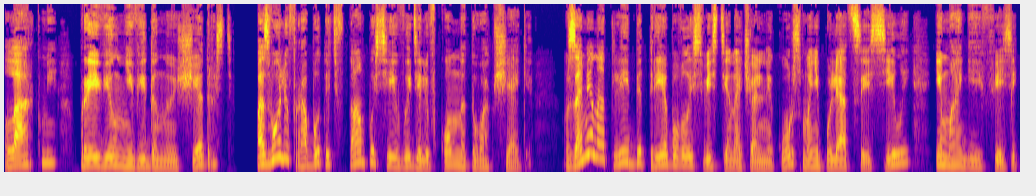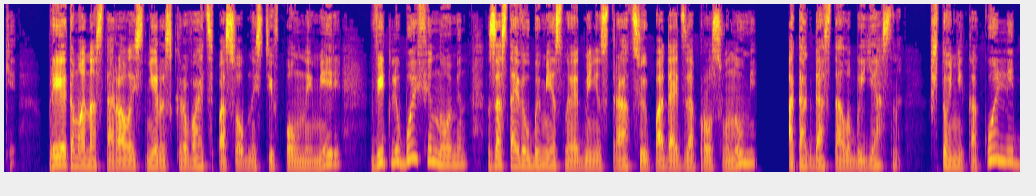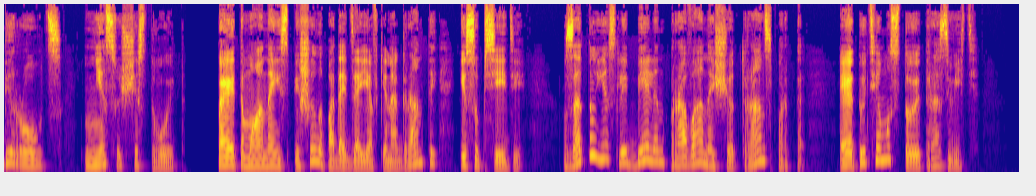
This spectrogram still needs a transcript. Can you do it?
Ларкми проявил невиданную щедрость, позволив работать в кампусе и выделив комнату в общаге. Взамен от Либби требовалось вести начальный курс манипуляции силой и магии физики. При этом она старалась не раскрывать способности в полной мере, ведь любой феномен заставил бы местную администрацию подать запрос в Нуми, а тогда стало бы ясно, что никакой Либби Роудс не существует поэтому она и спешила подать заявки на гранты и субсидии. Зато если Белен права насчет транспорта, эту тему стоит развить.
